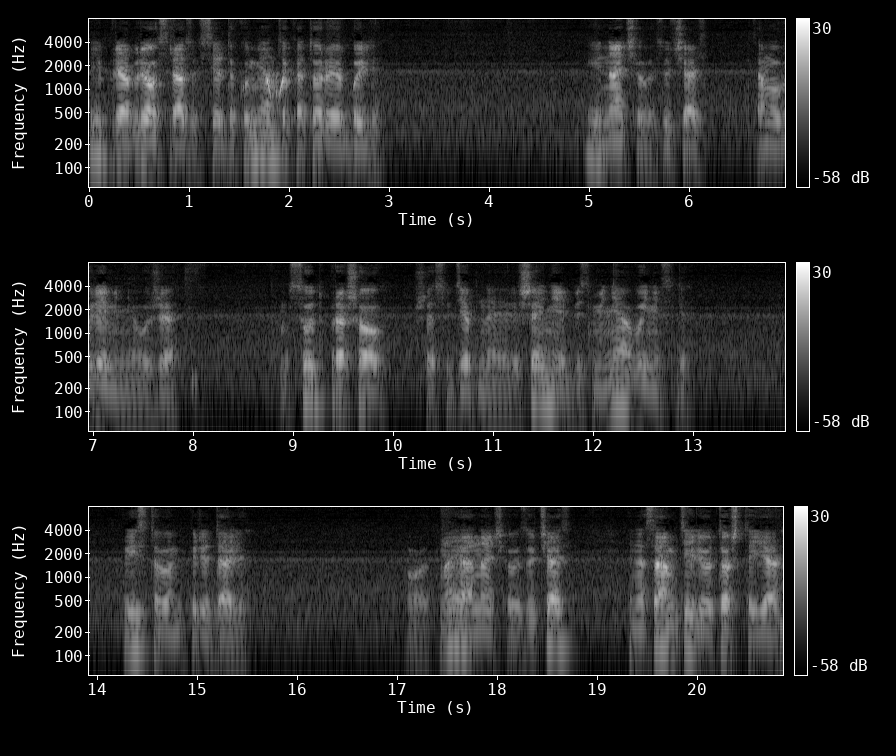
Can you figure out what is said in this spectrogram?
и приобрел сразу все документы, которые были. И начал изучать. К тому времени уже там суд прошел, уже судебное решение без меня вынесли. Приставам передали. Вот. Но я начал изучать. И на самом деле вот то, что я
